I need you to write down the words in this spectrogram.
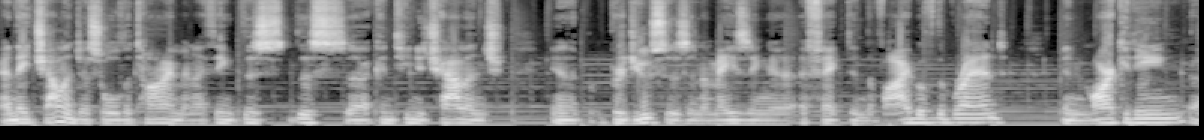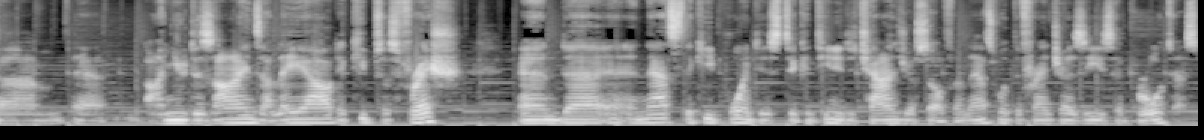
and they challenge us all the time. And I think this this uh, continued challenge you know, produces an amazing uh, effect in the vibe of the brand in marketing, um, uh, our new designs, our layout. It keeps us fresh, and uh, and that's the key point: is to continue to challenge yourself, and that's what the franchisees have brought us.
